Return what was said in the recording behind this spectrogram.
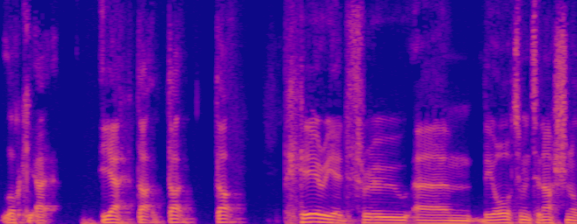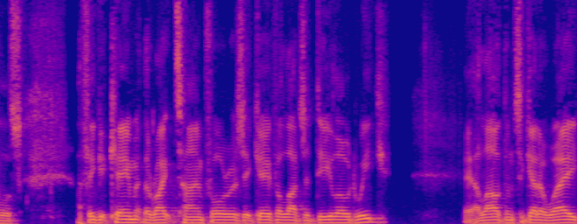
look, I, yeah, that that that period through um, the autumn internationals, I think it came at the right time for us. It gave the lads a deload week. It allowed them to get away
